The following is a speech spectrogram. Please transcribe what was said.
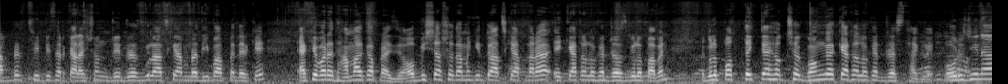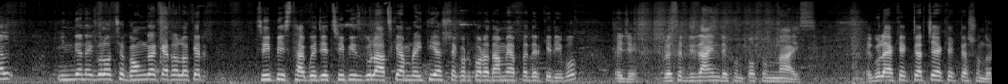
আপডেট থ্রি পিসের কালেকশন যে ড্রেসগুলো আজকে আমরা দিব আপনাদেরকে, একেবারে ধামাকা প্রাইসে অবিশ্বাস্য দামে কিন্তু আজকে আপনারা এই ক্যাটালগের ড্রেসগুলো পাবেন। এগুলো প্রত্যেকটাই হচ্ছে গঙ্গা ক্যাটালগের ড্রেস থাকবে। অরিজিনাল ইন্ডিয়ান এগুলো হচ্ছে গঙ্গা ক্যাটালগের থ্রি পিস থাকবে। যে থ্রি পিসগুলো আজকে আমরা ইতিহাস রেকর্ড করা দামে আপনাদেরকে দিব। এই যে ড্রেসের ডিজাইন দেখুন, কত নাইস এগুলো এক একটার চেয়ে এক একটা সুন্দর,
